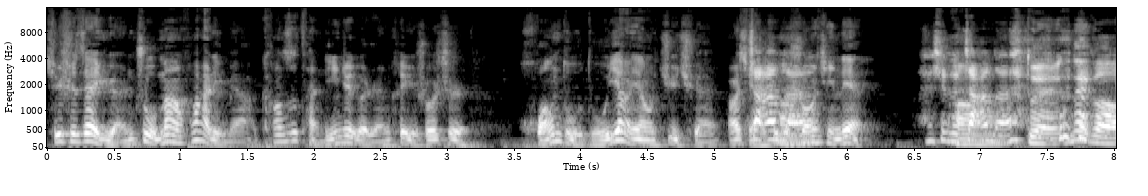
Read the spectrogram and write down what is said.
其实，在原著漫画里面啊，康斯坦丁这个人可以说是黄赌毒样样俱全，而且还是个双性恋。还是个渣男？啊对，那个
